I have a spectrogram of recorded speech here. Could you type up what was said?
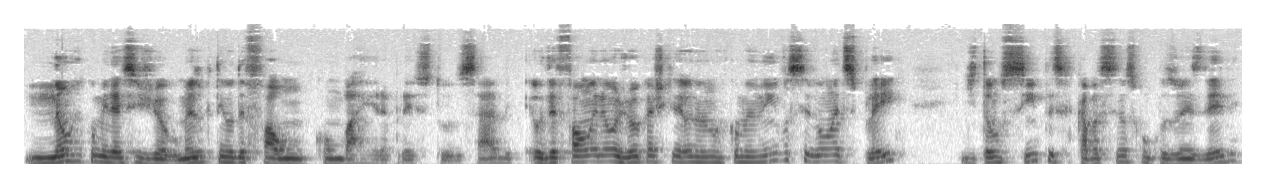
não recomendar esse jogo, mesmo que tenha o Fall 1 como barreira para isso tudo, sabe? O Fall 1 é um jogo que acho que eu não recomendo nem você ver um let's play, de tão simples que acaba sendo as conclusões dele,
